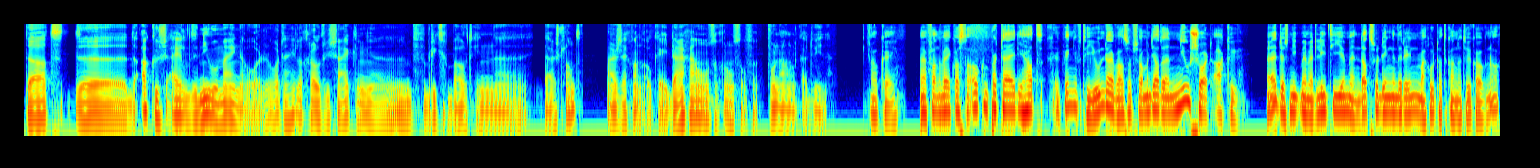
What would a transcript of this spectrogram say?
dat de, de accu's eigenlijk de nieuwe mijnen worden. Er wordt een hele grote recyclingfabriek gebouwd in Duitsland. Maar ze zeggen van oké, daar gaan we onze grondstoffen voornamelijk uit winnen. Oké. Nou, van de week was er ook een partij die had, ik weet niet of de Hyundai was of zo, maar die hadden een nieuw soort accu. dus niet meer met lithium en dat soort dingen erin. Maar goed, dat kan natuurlijk ook nog.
